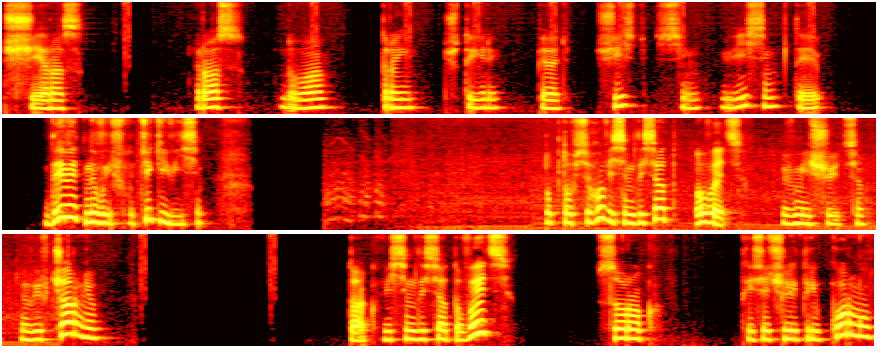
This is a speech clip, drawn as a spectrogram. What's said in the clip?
ще раз. Раз, два, три, чотири, п'ять, шість, сім, вісім, дев'ять. Дев'ять не вийшло, тільки вісім. Тобто всього 80 овець вміщується у вівчарню. Так, 80 овець. 40 тисяч літрів корму.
